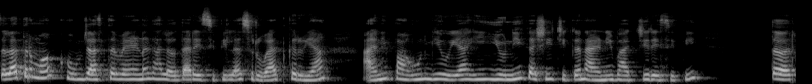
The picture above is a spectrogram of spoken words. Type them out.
चला तर मग खूप जास्त वेळ न घालवता रेसिपीला सुरुवात करूया. आणि पाहून घेऊया ही युनिक अशी चिकन आणि भातची रेसिपी तर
